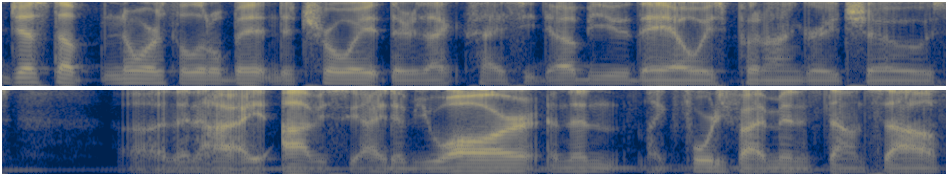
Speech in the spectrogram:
just up north a little bit in Detroit, there's XICW. They always put on great shows. Uh, and then I obviously IWR, and then like 45 minutes down south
